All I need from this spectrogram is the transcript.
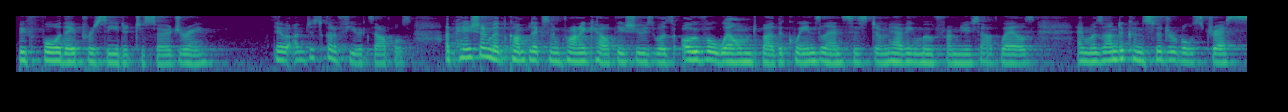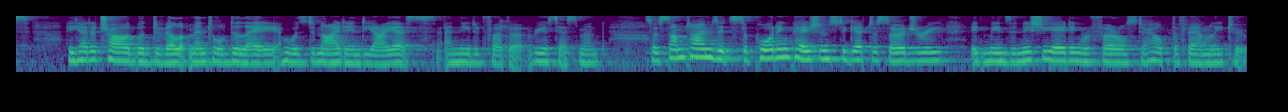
before they proceeded to surgery. I've just got a few examples. A patient with complex and chronic health issues was overwhelmed by the Queensland system, having moved from New South Wales, and was under considerable stress he had a child with developmental delay who was denied NDIS and needed further reassessment. So sometimes it's supporting patients to get to surgery, it means initiating referrals to help the family too.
